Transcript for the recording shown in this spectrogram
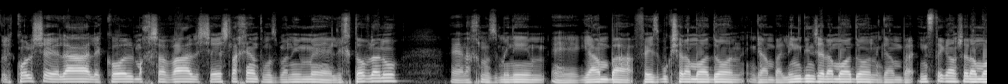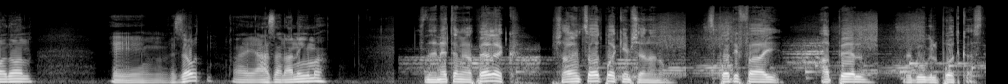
לכל שאלה, לכל מחשבה שיש לכם, אתם מוזמנים uh, לכתוב לנו. Uh, אנחנו זמינים uh, גם בפייסבוק של המועדון, גם בלינקדאין של המועדון, גם באינסטגרם של המועדון. Uh, וזהו, האזנה נעימה. אז נהניתם מהפרק? אפשר למצוא עוד פרקים שלנו, ספוטיפיי, אפל וגוגל פודקאסט.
